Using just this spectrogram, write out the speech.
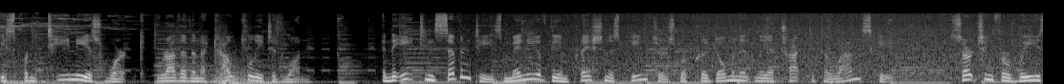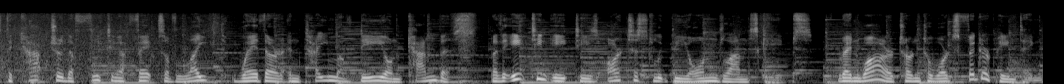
a spontaneous work rather than a calculated one. In the 1870s, many of the Impressionist painters were predominantly attracted to landscape, searching for ways to capture the fleeting effects of light, weather and time of day on canvas. By the 1880s, artists looked beyond landscapes. Renoir turned towards figure painting.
